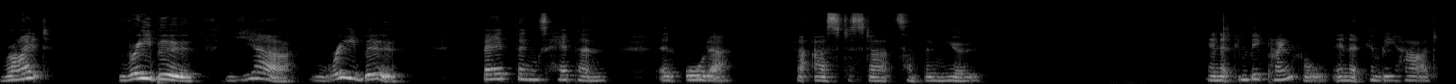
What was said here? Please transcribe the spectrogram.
right? Rebirth, yeah, rebirth. Bad things happen in order for us to start something new. And it can be painful and it can be hard.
